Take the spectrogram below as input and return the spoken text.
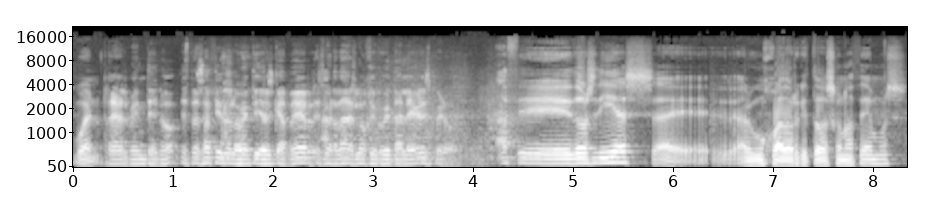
Bueno. realmente no, estás haciendo lo que tienes que hacer, es verdad, es lógico que te alegres, pero Hace dos días eh, algún jugador que todos conocemos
